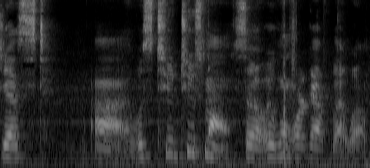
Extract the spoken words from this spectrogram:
Just uh, was too too small, so it won't work out that well.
